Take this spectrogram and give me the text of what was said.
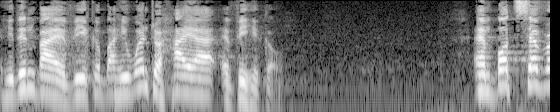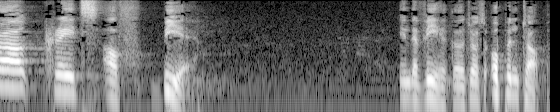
he didn't buy a vehicle, but he went to hire a vehicle and bought several crates of beer in the vehicle. It was open top.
